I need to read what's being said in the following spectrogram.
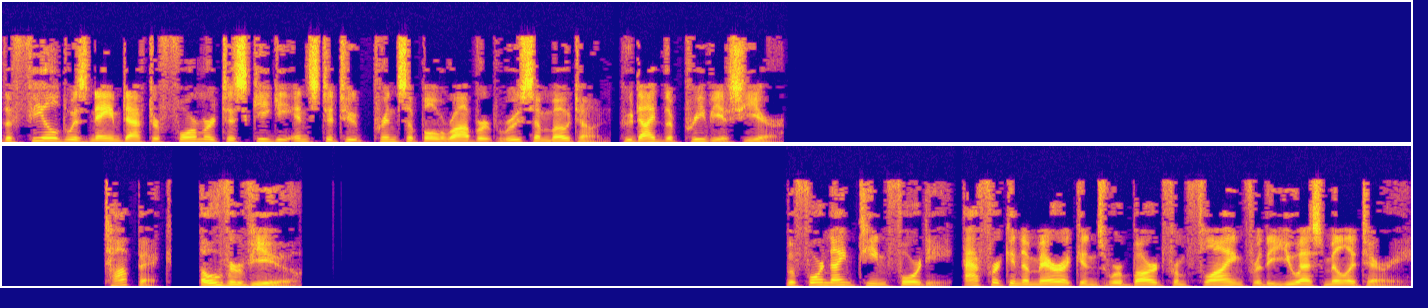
The field was named after former Tuskegee Institute principal Robert Russa Moton, who died the previous year. Overview Before 1940, African Americans were barred from flying for the U.S. military.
